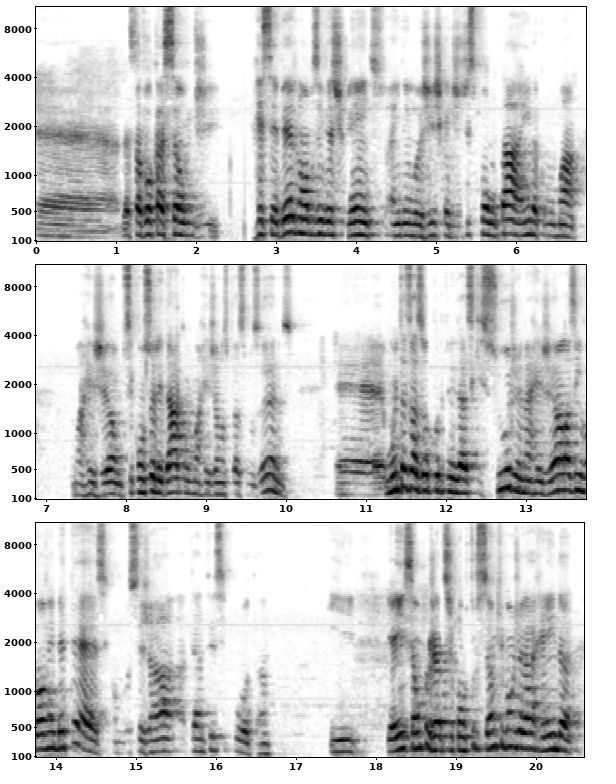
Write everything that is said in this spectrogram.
é, dessa vocação de receber novos investimentos, ainda em logística, de despontar ainda como uma, uma região, se consolidar como uma região nos próximos anos, é, muitas das oportunidades que surgem na região, elas envolvem BTS, como você já até antecipou, tá? E, e aí são projetos de construção que vão gerar renda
